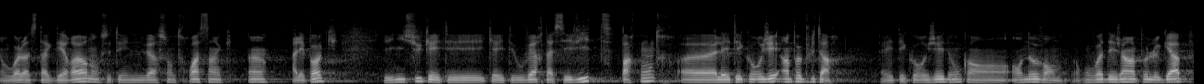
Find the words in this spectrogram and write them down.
on voit la stack d'erreurs. Donc c'était une version 3.5.1 à l'époque. Il y a une issue qui a, été, qui a été ouverte assez vite. Par contre, euh, elle a été corrigée un peu plus tard. Elle a été corrigée donc en, en novembre. Donc on voit déjà un peu le gap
